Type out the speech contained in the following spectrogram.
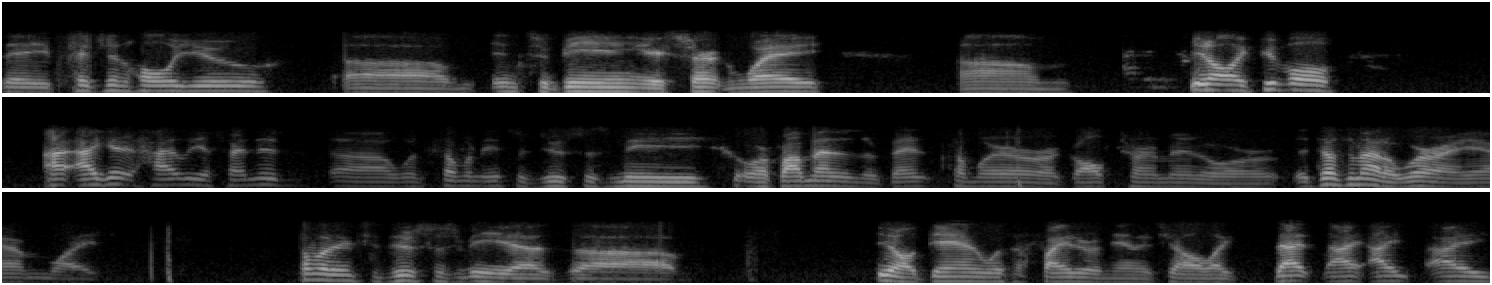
they pigeonhole you um, into being a certain way. Um, you know, like people I, I get highly offended uh, when someone introduces me, or if I'm at an event somewhere, or a golf tournament, or it doesn't matter where I am. Like someone introduces me as, uh, you know, Dan was a fighter in the NHL. Like that, I, I, I,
